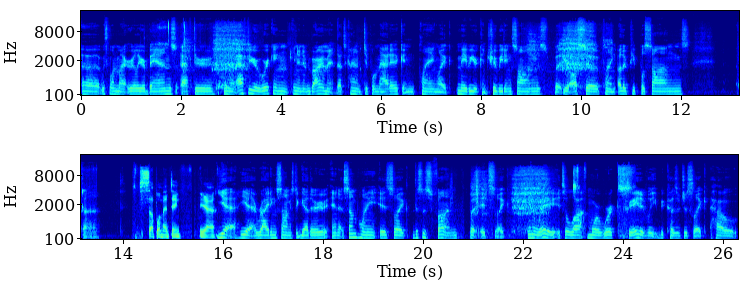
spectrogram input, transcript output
uh, with one of my earlier bands. After you know, after you're working in an environment that's kind of diplomatic and playing like maybe you're contributing songs, but you're also playing other people's songs. Uh, Supplementing. Yeah. yeah, yeah, writing songs together, and at some point it's like this is fun, but it's like in a way it's a lot more work creatively because of just like how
